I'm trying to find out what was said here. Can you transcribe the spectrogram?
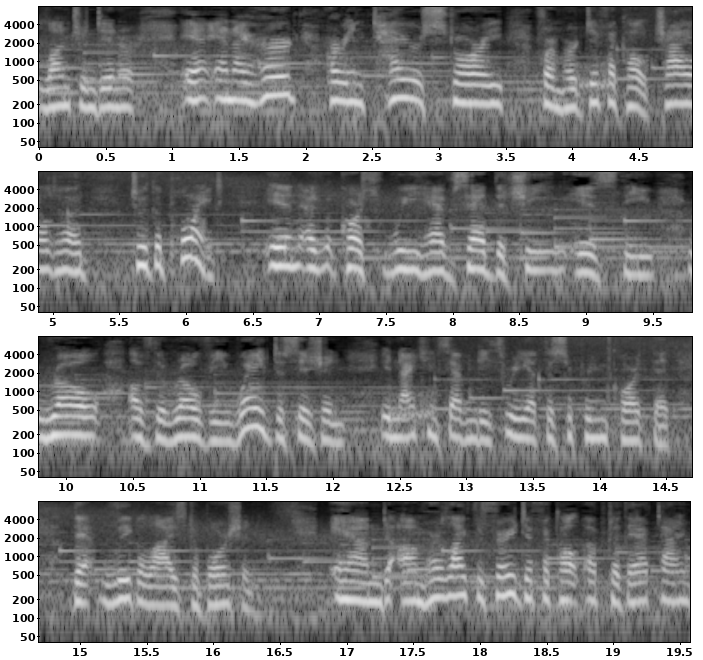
lunch, and dinner. And, and I heard her entire story from her difficult childhood to the point in, of course, we have said that she is the Roe of the Roe v. Wade decision in 1973 at the Supreme Court that, that legalized abortion. And um, her life was very difficult up to that time.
